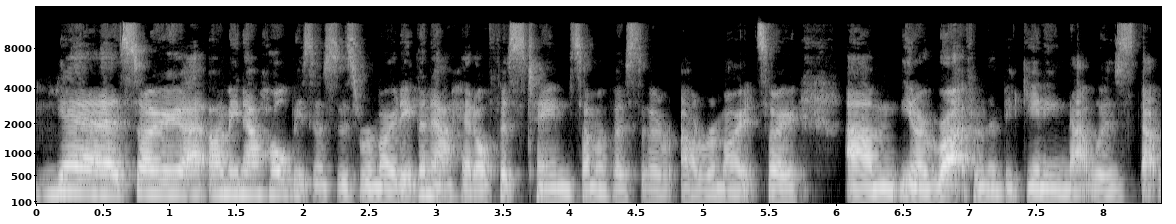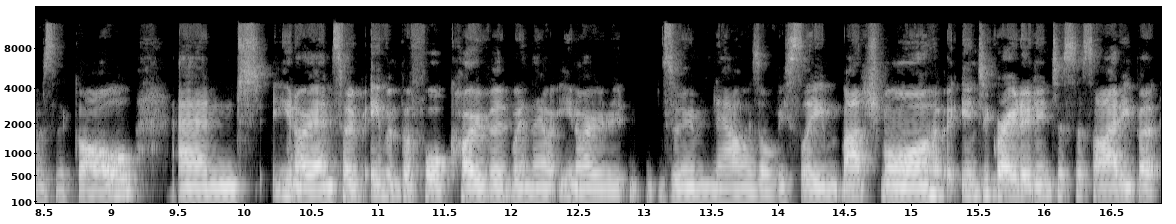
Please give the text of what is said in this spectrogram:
yeah, so I mean, our whole business is remote. Even our head office team, some of us are, are remote. So, um, you know, right from the beginning, that was that was the goal. And you know, and so even before COVID, when they, you know, Zoom now is obviously much more integrated into society. But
